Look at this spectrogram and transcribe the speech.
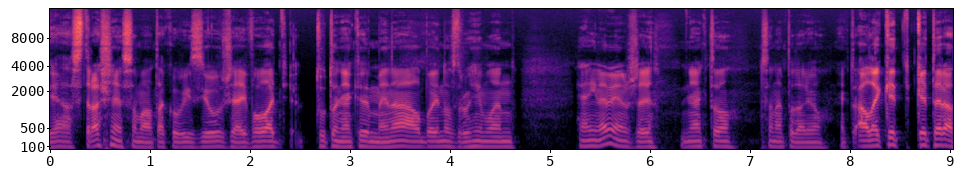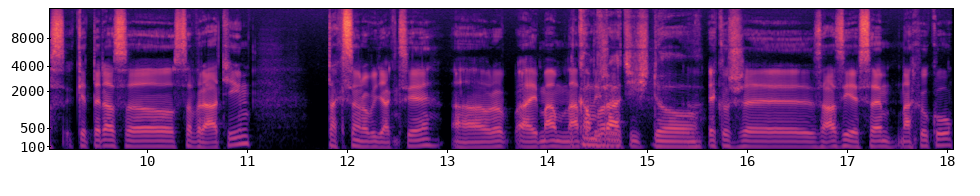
ja strašne som mal takú víziu, že aj volať túto nejaké mená alebo jedno s druhým, len ja ani neviem, že nejak to sa nepodarilo. To, ale keď, keď teraz, keď teraz uh, sa vrátim, tak chcem robiť akcie a aj mám Kam nápady, že do... akože z Ázie sem na chvíľku,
